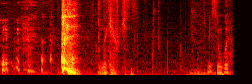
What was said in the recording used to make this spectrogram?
겁나 개웃기네. 왜 쏜 거야?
